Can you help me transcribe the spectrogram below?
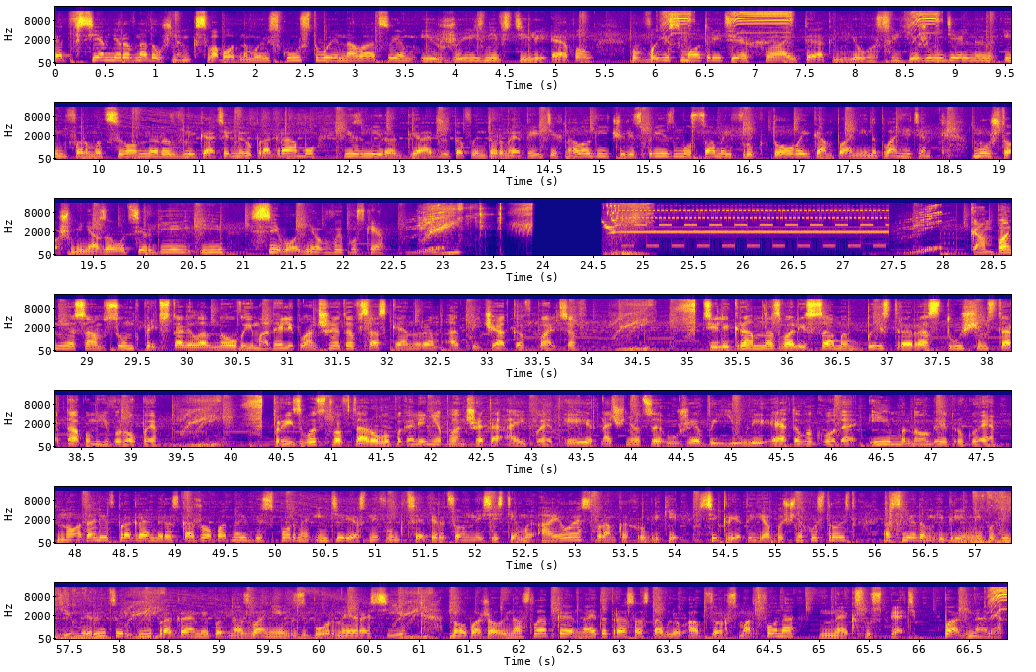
Привет всем неравнодушным к свободному искусству, инновациям и жизни в стиле Apple. Вы смотрите High Tech News, еженедельную информационно-развлекательную программу из мира гаджетов, интернета и технологий через призму самой фруктовой компании на планете. Ну что ж, меня зовут Сергей и сегодня в выпуске. Компания Samsung представила новые модели планшетов со сканером отпечатков пальцев. Telegram назвали самым быстро растущим стартапом Европы. Производство второго поколения планшета iPad Air начнется уже в июле этого года и многое другое. Ну а далее в программе расскажу об одной бесспорно интересной функции операционной системы iOS в рамках рубрики «Секреты яблочных устройств», а следом игре «Непобедимый рыцарь» и программе под названием «Сборная России». Но, пожалуй, на сладкое на этот раз оставлю обзор смартфона Nexus 5. Погнали!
